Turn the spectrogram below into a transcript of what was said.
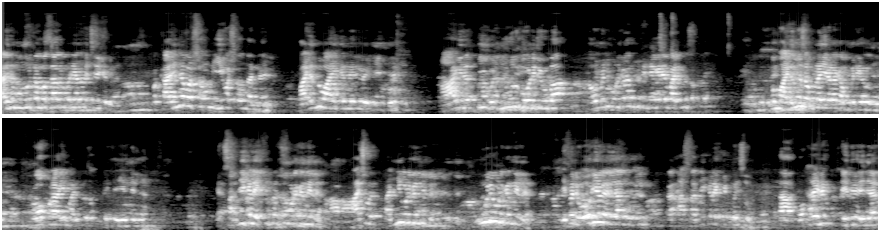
അതിന് മുന്നൂറ്റി അമ്പത്തി ആറ് കോടിയാണ് വെച്ചിരിക്കുന്നത്. അപ്പൊ കഴിഞ്ഞ വർഷവും ഈ വർഷവും തന്നെ മരുന്ന് വാങ്ങിക്കുന്നതിന് വേണ്ടിയിട്ട് ആയിരത്തി ഒരുന്നൂറ് കോടി രൂപ ഗവൺമെന്റ് കൊടുക്കാൻ പിന്നെ മരുന്ന് സപ്ലൈ ഇപ്പൊ മരുന്ന് സപ്ലൈ ചെയ്യുന്ന കമ്പനികൾ പ്രോപ്പറായി മരുന്ന് സപ്ലൈ ചെയ്യുന്നില്ല. സന്ധികൾ എക്യുപ്മെന്റ്സ് കൊടുക്കുന്നില്ല. ആശുപത്രി കഞ്ഞി കൊടുക്കുന്നില്ല. കൂലി കൊടുക്കുന്നില്ല. ഇപ്പൊ രോഗികളെല്ലാം ആ സർജിക്കൽ എക്യുപ്മെന്റ്സും ഓപ്പറേഷൻ ചെയ്ത് കഴിഞ്ഞാൽ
